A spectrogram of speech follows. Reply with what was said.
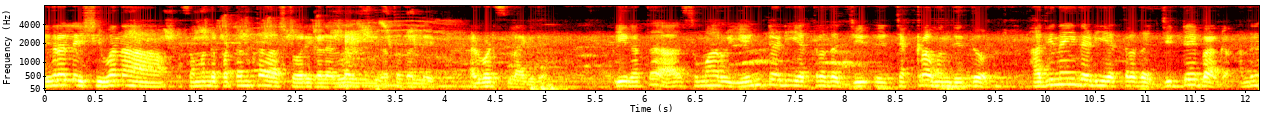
ಇದರಲ್ಲಿ ಶಿವನ ಸಂಬಂಧಪಟ್ಟಂಥ ಸ್ಟೋರಿಗಳೆಲ್ಲ ಈ ರಥದಲ್ಲಿ ಅಳವಡಿಸಲಾಗಿದೆ. ಈ ರಥ ಸುಮಾರು ಎಂಟಡಿ ಎತ್ತರದ ಜಿ ಚಕ್ರ ಹೊಂದಿದ್ದು ಹದಿನೈದು ಅಡಿ ಎತ್ತರದ ಜಿಡ್ಡೆ ಭಾಗ, ಅಂದರೆ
